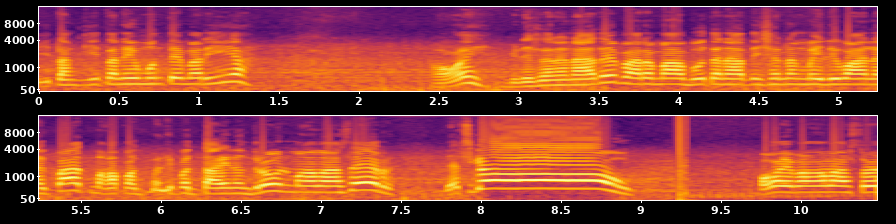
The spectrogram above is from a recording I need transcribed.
Kitang kita na yung Monte Maria. Okay, bilisan na natin para maabutan natin siya ng may liwanag pa at makapagpalipad tayo ng drone mga master. Let's go! Okay mga master,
